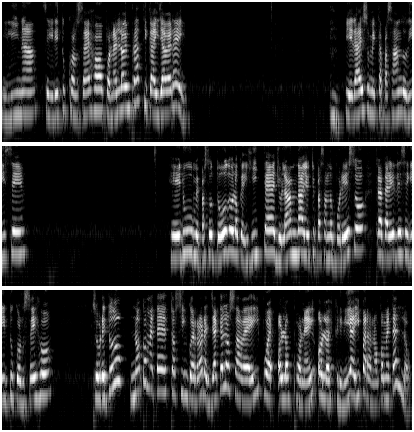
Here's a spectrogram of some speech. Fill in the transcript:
Milina, seguiré tus consejos, ponerlos en práctica y ya veréis. Piedad, eso me está pasando, dice. Jeru, me pasó todo lo que dijiste. Yolanda, yo estoy pasando por eso. Trataré de seguir tu consejo. Sobre todo, no cometéis estos cinco errores. Ya que lo sabéis, pues os los ponéis, os los escribí ahí para no cometerlos.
